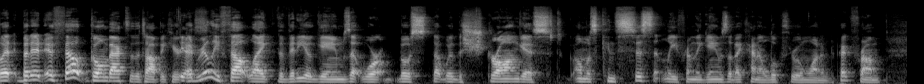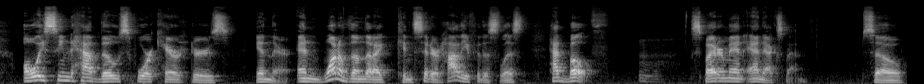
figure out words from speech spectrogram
But but it, it felt going back to the topic here. Yes. It really felt like the video games that were most that were the strongest, almost consistently from the games that I kind of looked through and wanted to pick from, always seemed to have those four characters in there. And one of them that I considered highly for this list had both, Spider Man and X Men. So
